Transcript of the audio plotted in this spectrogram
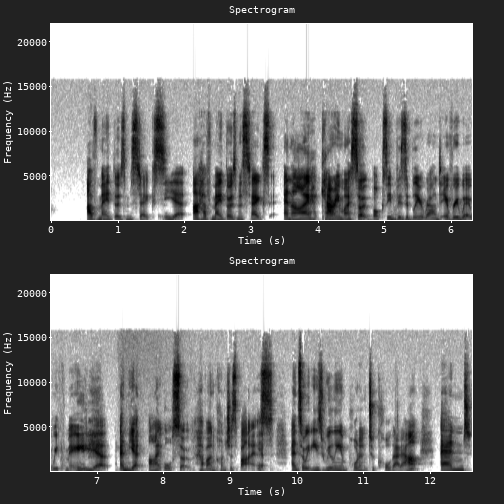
I've made those mistakes. Yeah, i have made those mistakes and i carry my soapbox invisibly around everywhere with me. Yeah, and yet i also have unconscious bias. And so it is really important to call that out. And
